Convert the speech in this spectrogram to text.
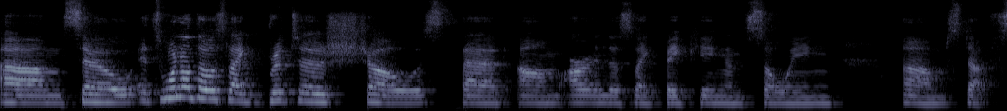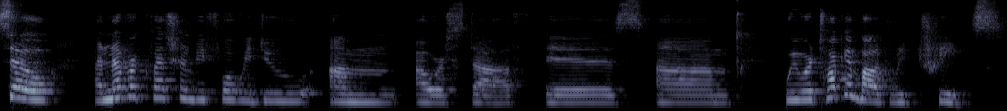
Um, so it's one of those like British shows that um, are in this like baking and sewing um, stuff. So another question before we do um, our stuff is um, we were talking about retreats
